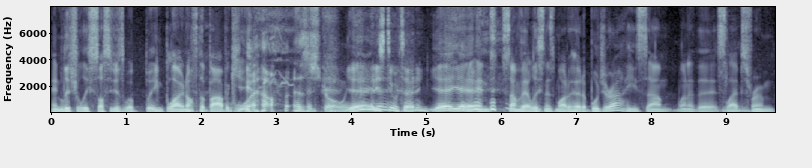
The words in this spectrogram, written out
and literally sausages were being blown off the barbecue. Wow, that's a strong win. Yeah, And yeah. he's still turning. Yeah, yeah. And some of our listeners might have heard of Budjerah. He's um, one of the Slabbs from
